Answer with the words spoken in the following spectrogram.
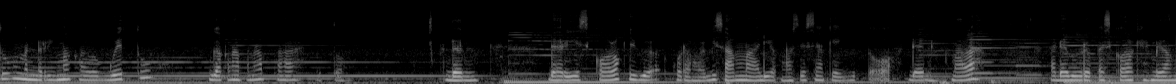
tuh menerima kalau gue tuh nggak kenapa-napa gitu. Dan dari psikolog juga kurang lebih sama diagnosisnya kayak gitu. Dan malah ada beberapa psikolog yang bilang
